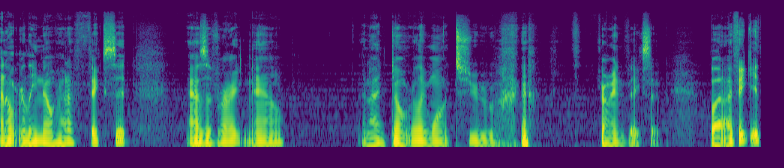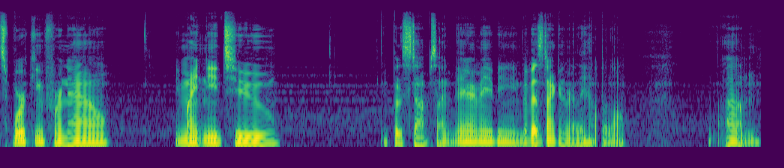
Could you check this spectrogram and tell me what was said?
I don't really know how to fix it as of right now. And I don't really want to try and fix it. But I think it's working for now. We might need to put a stop sign there maybe, but that's not going to really help at all. Um,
